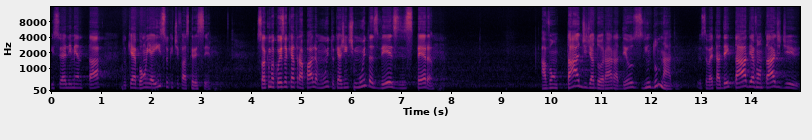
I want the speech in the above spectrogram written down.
Isso é alimentar do que é bom e é isso que te faz crescer. Só que uma coisa que atrapalha muito, que a gente muitas vezes espera a vontade de adorar a Deus vindo do nada. Você vai estar deitado e a vontade de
